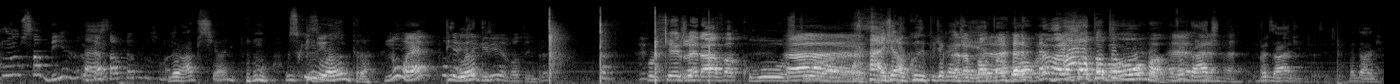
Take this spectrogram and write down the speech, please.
não sabia. Eu É. pensava que era do Bolsonaro. Leonardo Pisciani. Um Esquisito. pilantra. Não é? Por que ele Pilantra. queria voto impresso? Porque gerava custo. Ah, é. Ah, geral coisa podia ganhar Era dinheiro. pauta bomba. Não, era Ah, pauta pauta bomba. bomba. É verdade. É, é, é. Verdade. Verdade.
